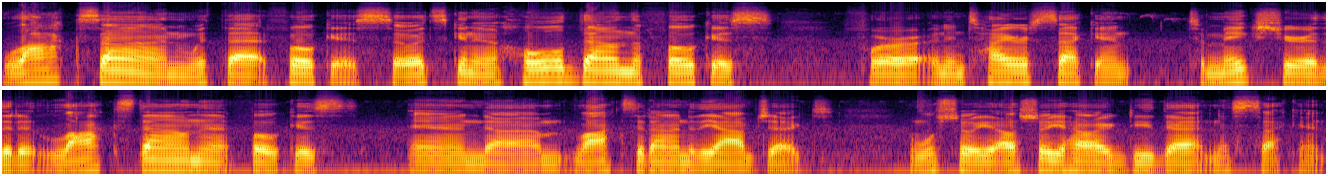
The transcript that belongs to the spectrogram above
locks on with that focus. So it's going to hold down the focus for an entire second to make sure that it locks down that focus and um, locks it onto the object. And we'll show you, I'll show you how I do that in a second.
